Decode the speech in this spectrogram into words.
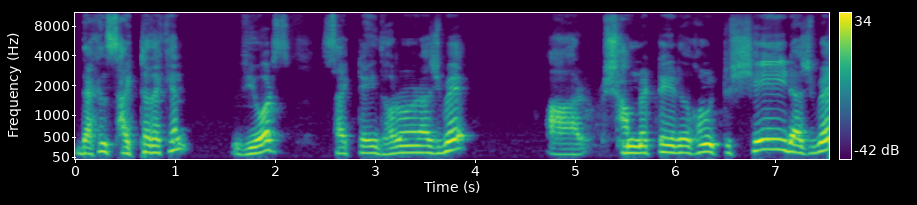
দেখেন সাইডটা দেখেন ভিউয়ার্স সাইডটা এই ধরনের আসবে। আর সামনেরটা এরকম একটু শেড আসবে।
